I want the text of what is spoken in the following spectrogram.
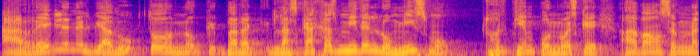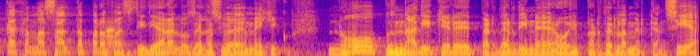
arreglen el viaducto, no, que para las cajas miden lo mismo todo el tiempo, no es que ah, vamos a hacer una caja más alta para fastidiar a los de la Ciudad de México. No, pues nadie quiere perder dinero y perder la mercancía.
